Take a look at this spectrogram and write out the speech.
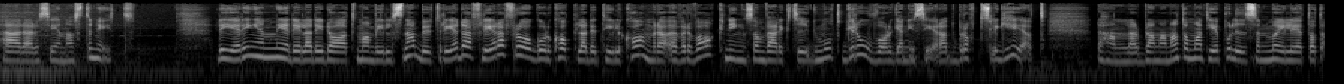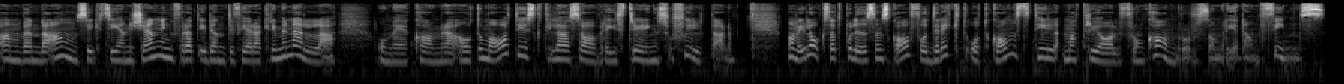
Här är senaste nytt. Regeringen meddelade idag att man vill snabbutreda flera frågor kopplade till kameraövervakning som verktyg mot grov organiserad brottslighet. Det handlar bland annat om att ge polisen möjlighet att använda ansiktsigenkänning för att identifiera kriminella och med kamera automatiskt läsa av registreringsskyltar. Man vill också att polisen ska få direktåtkomst till material från kameror som redan finns.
